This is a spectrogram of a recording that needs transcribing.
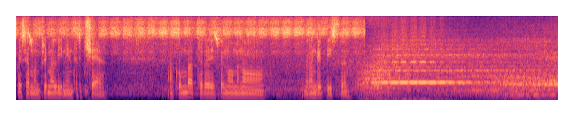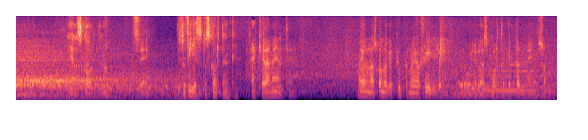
Qui siamo in prima linea, in trincea, a combattere il fenomeno dranghetista. Lei ha la scorta, no? Sì. E suo figlio è sotto scorta anche? Eh, chiaramente. Ma io non nascondo che più per mio figlio io voglio la scorta che per me, insomma.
